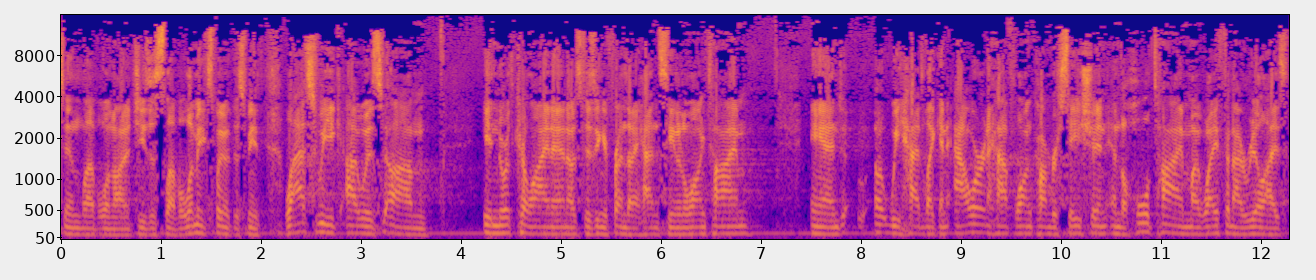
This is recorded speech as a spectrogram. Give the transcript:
sin level and on a Jesus level. Let me explain what this means. Last week, I was um, in North Carolina and I was visiting a friend that I hadn't seen in a long time. And uh, we had like an hour and a half long conversation. And the whole time, my wife and I realized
